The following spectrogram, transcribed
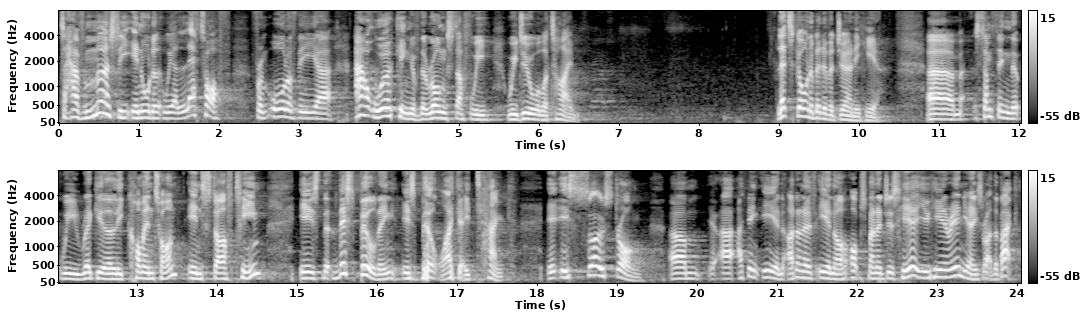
to have mercy in order that we are let off from all of the uh, outworking of the wrong stuff we, we do all the time. Let's go on a bit of a journey here. Um, something that we regularly comment on in staff team is that this building is built like a tank. It is so strong. Um, I think Ian, I don't know if Ian, our ops manager's here. You here, Ian? Yeah, he's right at the back.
